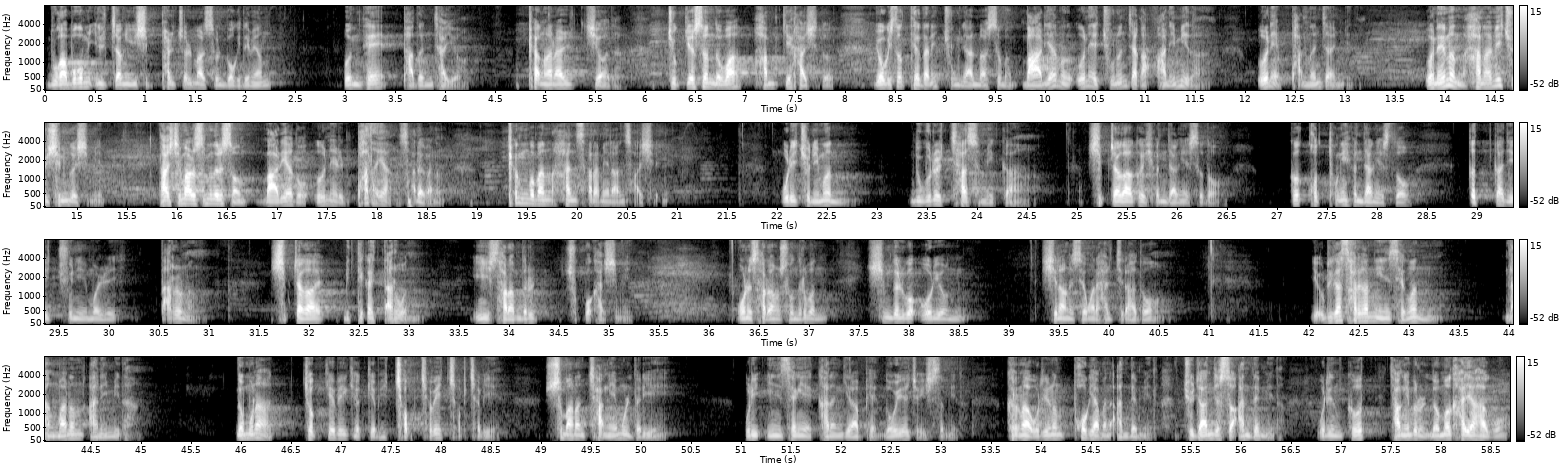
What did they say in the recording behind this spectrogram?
누가복음 1장 28절 말씀을 보게 되면 은혜 받은 자여 평안할 지어다. 주께서 너와 함께 하시듯 여기서 대단히 중요한 말씀은 마리아는 은혜 주는 자가 아닙니다. 은혜 받는 자입니다. 은혜는 하나님이 주시는 것입니다. 다시 말씀드려서 마리아도 은혜를 받아야 살아가는 평범한 한 사람이라는 사실입니다. 우리 주님은 누구를 찾습니까? 십자가 그 현장에서도 그 고통의 현장에서도 끝까지 주님을 따르는 십자가 밑에까지 따라온 이 사람들을 축복하십니다. 오늘 성도 여러분 힘들고 어려운 신앙생활을 할지라도 우리가 살아가는 인생은 낭만은 아닙니다. 너무나 겹겹이 겹겹이 첩첩이 첩첩이 수많은 장애물들이 우리 인생의 가는 길 앞에 놓여져 있습니다. 그러나 우리는 포기하면 안 됩니다. 주저앉아서 안 됩니다. 우리는 그 장애물을 넘어가야 하고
